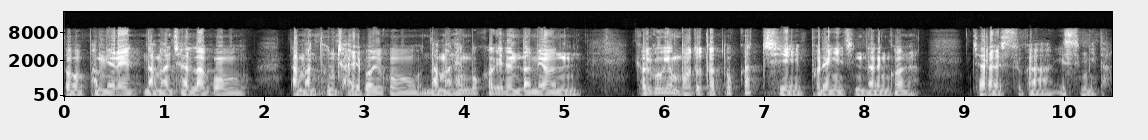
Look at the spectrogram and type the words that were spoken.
또 반면에 나만 잘나고 나만 돈 잘 벌고 나만 행복하게 된다면 결국엔 모두 다 똑같이 불행해진다는 걸 잘 알 수가 있습니다.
